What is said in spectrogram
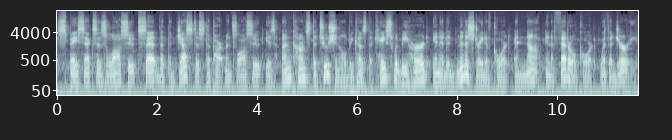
SpaceX's lawsuit said that the Justice Department's lawsuit is unconstitutional because the case would be heard in an administrative court and not in a federal court with a jury.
